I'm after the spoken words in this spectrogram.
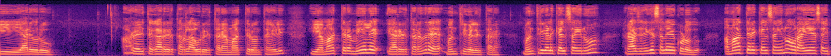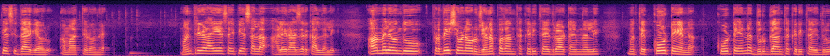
ಈ ಯಾರಿವರು ಆಡಳಿತಗಾರ ಇರ್ತಾರಲ್ಲ ಅವರು ಇರ್ತಾರೆ, ಅಮಾತ್ಯರು ಅಂತ ಹೇಳಿ. ಈ ಅಮಾತ್ಯರ ಮೇಲೆ ಯಾರು ಇರ್ತಾರೆ ಅಂದರೆ ಮಂತ್ರಿಗಳಿರ್ತಾರೆ ಮಂತ್ರಿಗಳ ಕೆಲಸ ಏನು? ರಾಜನಿಗೆ ಸಲಹೆ ಕೊಡೋದು. ಅಮಾತ್ಯರ ಕೆಲಸ ಏನು? ಅವ್ರು I A S I P S ಇದ್ದ ಹಾಗೆ ಅವರು, ಅಮಾತ್ಯರು ಅಂದರೆ. ಮಂತ್ರಿಗಳ I A S I P S ಅಲ್ಲ, ಹಳೆ ರಾಜರ ಕಾಲದಲ್ಲಿ. ಆಮೇಲೆ ಒಂದು ಪ್ರದೇಶವನ್ನು ಅವರು ಜನಪದ ಅಂತ ಕರಿತಾ ಇದ್ರು ಆ ಟೈಮ್ನಲ್ಲಿ ಮತ್ತು ಕೋಟೆಯನ್ನು ಕೋಟೆಯನ್ನು ದುರ್ಗ ಅಂತ ಕರಿತಾ ಇದ್ರು.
